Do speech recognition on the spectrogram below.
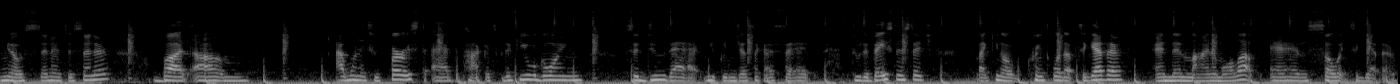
you know, center to center. But um, I wanted to first add the pockets. But if you were going to do that, you can just, like I said, do the basting stitch, like, you know, crinkle it up together and then line them all up and sew it together.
